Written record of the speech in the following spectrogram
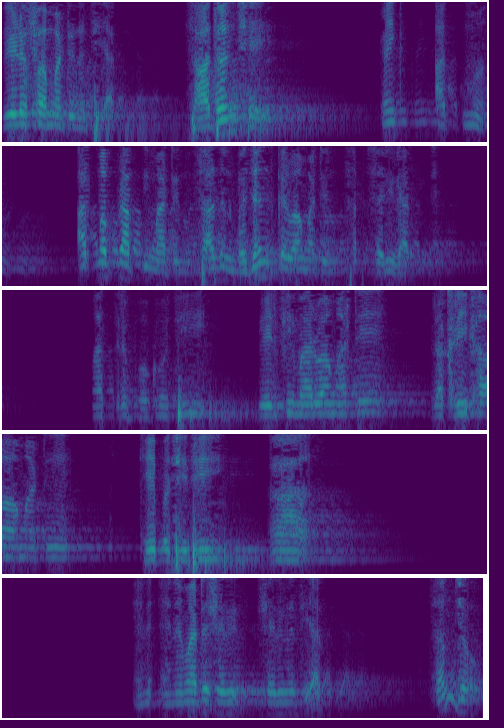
વેડફવા માટે નથી આપ્યું સાધન છે. કંઈક આત્મ, આત્મપ્રાપ્તિ માટેનું સાધન, ભજન કરવા માટેનું શરીર આપ્યું છે. માત્ર ભોગોથી વેડફી મારવા માટે, રખડી ખાવા માટે કે પછીથી એને માટે શરીર શરીર નથી આપ્યું સમજો.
